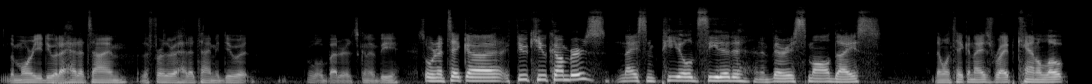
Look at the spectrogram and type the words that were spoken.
the more you do it ahead of time, the further ahead of time you do it, a little better it's going to be. So we're going to take a, few cucumbers, nice and peeled, seeded in a very small dice. Then we'll take a nice ripe cantaloupe,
